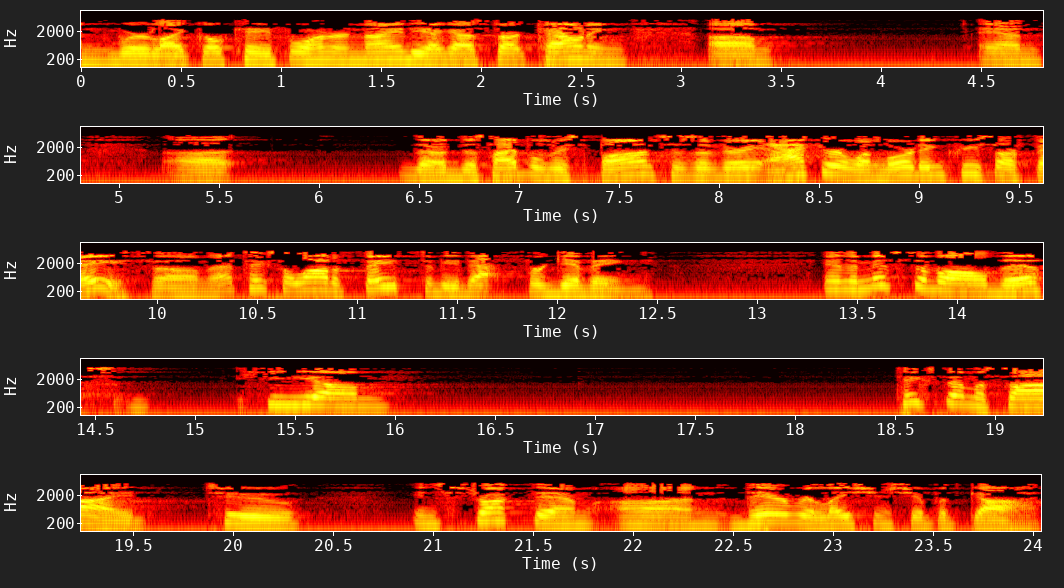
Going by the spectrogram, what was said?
and we're like okay 490 I got to start counting um, and uh, the disciples' response is a very accurate one. Lord, increase our faith. Um, that takes a lot of faith to be that forgiving. In the midst of all this, he um, takes them aside to instruct them on their relationship with God.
